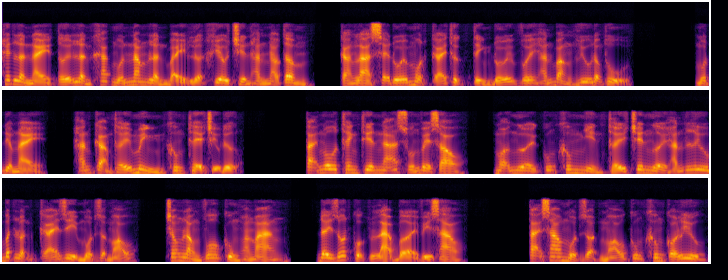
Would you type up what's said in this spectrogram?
hết lần này tới lần khác muốn năm lần bảy lượt khiêu chiến hắn náo tâm, càng là sẽ đối một cái thực tình đối với hắn bằng hữu động thủ. Một điểm này, hắn cảm thấy mình không thể chịu đựng. Tại Ngô Thanh Thiên ngã xuống về sau, mọi người cũng không nhìn thấy trên người hắn lưu bất luận cái gì một giọt máu, trong lòng vô cùng hoang mang, đây rốt cuộc là bởi vì sao? Tại sao một giọt máu cũng không có lưu,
